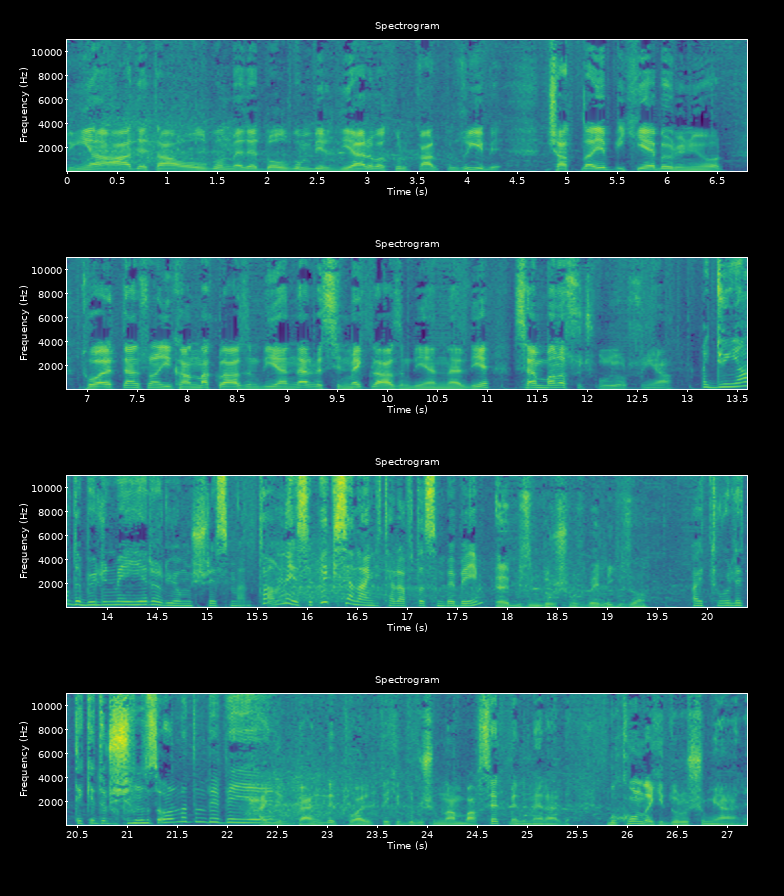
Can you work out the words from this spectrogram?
dünya adeta olgun ve de dolgun bir Diyarbakır karpuzu gibi çatlayıp ikiye bölünüyor. Tuvaletten sonra yıkanmak lazım diyenler ve silmek lazım diyenler diye sen bana suç buluyorsun ya. Ay dünya da bölünmeye yer arıyormuş resmen. Tamam neyse peki sen hangi taraftasın bebeğim? E, bizim duruşumuz belli Gizo. Ay tuvaletteki duruşunu sormadım bebeğim. Hayır ben de tuvaletteki duruşumdan bahsetmedim herhalde. Bu konudaki duruşum yani.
